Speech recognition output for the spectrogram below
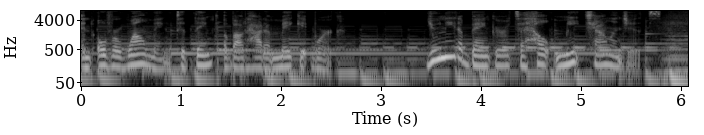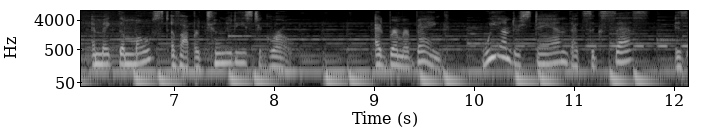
and overwhelming to think about how to make it work. You need a banker to help meet challenges and make the most of opportunities to grow. At Bremer Bank, we understand that success is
